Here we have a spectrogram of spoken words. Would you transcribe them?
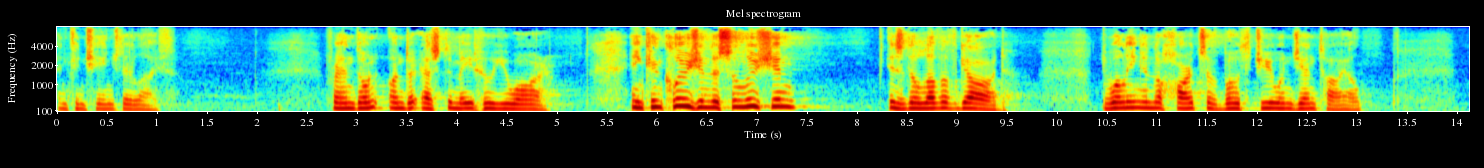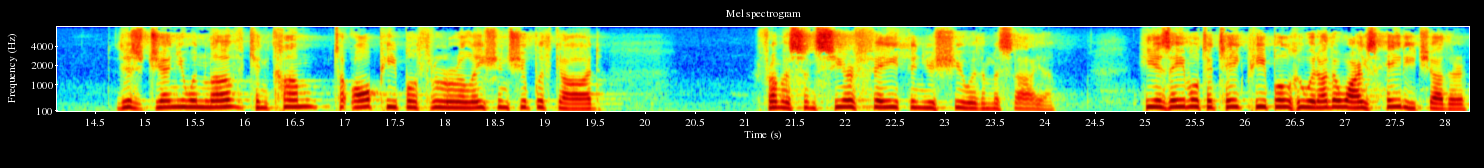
and can change their life. Friend, don't underestimate who you are. In conclusion, the solution is the love of God dwelling in the hearts of both Jew and Gentile. This genuine love can come to all people through a relationship with God from a sincere faith in Yeshua the Messiah. He is able to take people who would otherwise hate each other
